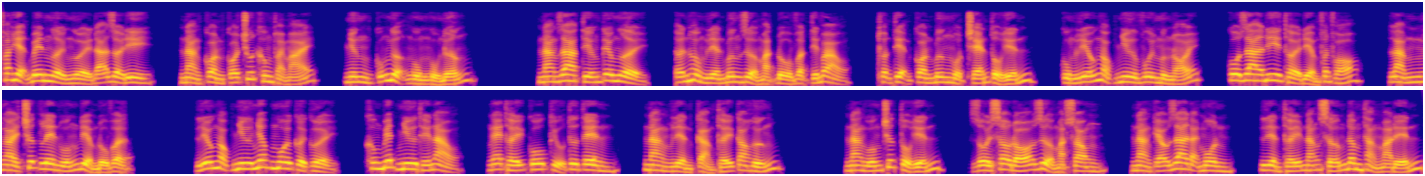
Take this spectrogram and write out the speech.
phát hiện bên người người đã rời đi, nàng còn có chút không thoải mái, nhưng cũng ngượng ngùng ngủ nướng. Nàng ra tiếng kêu người, ấn hồng liền bưng rửa mặt đồ vật tiến vào, thuận tiện còn bưng một chén tổ yến, cùng Liễu Ngọc Như vui mừng nói, cô ra đi thời điểm phân phó, làm ngài trước lên uống điểm đồ vật. Liễu Ngọc Như nhấp môi cười cười, không biết như thế nào, nghe thấy cô cửu tư tên, nàng liền cảm thấy cao hứng. Nàng uống trước tổ yến, rồi sau đó rửa mặt xong, nàng kéo ra đại môn, liền thấy nắng sớm đâm thẳng mà đến,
